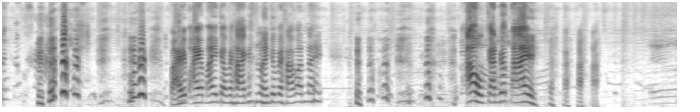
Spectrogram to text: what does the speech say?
มันต้องขาดแล้วแหละไปไปไปกลับไปหากันหน่อยกลับไปหาบ้านไหนอย เอ้ากันก็ตาย เออ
